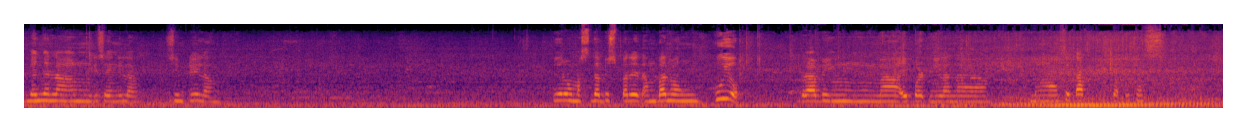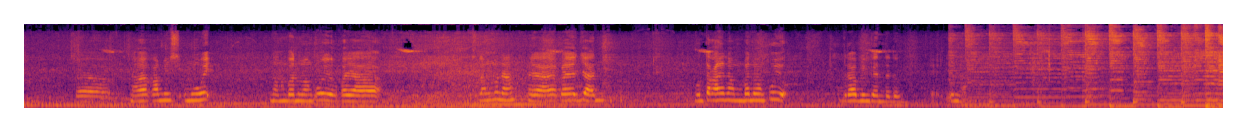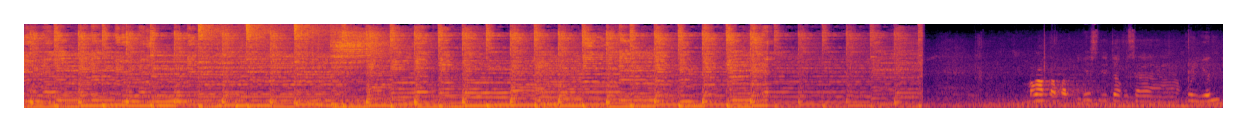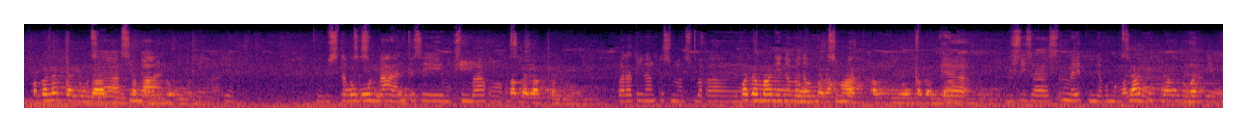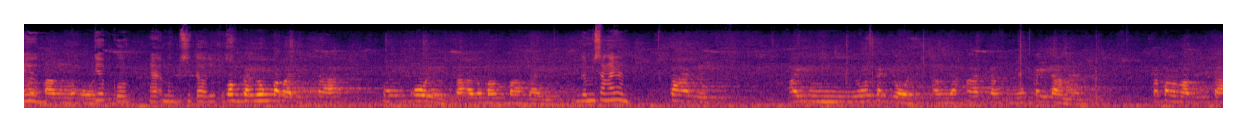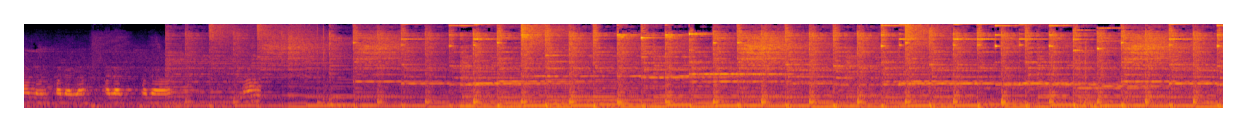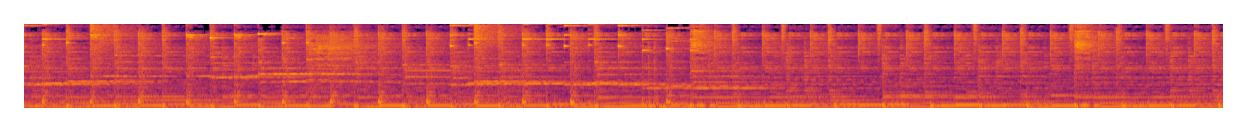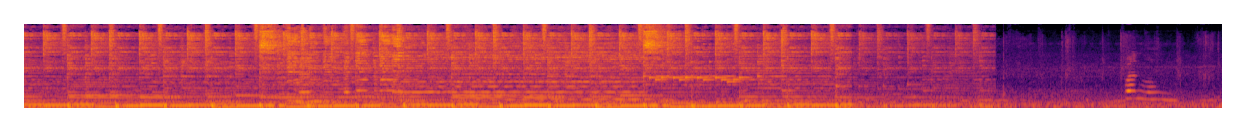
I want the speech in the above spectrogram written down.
Ganyan lang ang design nila. Simple lang. Pero mas the pa rin ang Banwang Kuyo. Grabing ma-effort nila na mga setup sa pusas. Kaya nakakamiss umuwi ng Banwang Kuyo. Kaya lang muna. Kaya, kaya dyan, punta kayo ng Banwang Kuyo. Grabing ganda doon. Yun na. Mga kapatid, Yes, dito ako sa Kulyon. magalang kayong Sa lagi sa simbahan. Panginoon. Kaya, yun. Bibisita ko sa simbahan kasi magsimba ako. Kasi Magalak kayo. parating ng Christmas, baka Padaman hindi naman ninyo ako sa magsimba. lahat ang inyong Kaya, kagandahan. gusto sa sunlight, hindi ako Malapit makasimba. nang dumating Ngayon, ang Panginoon. Tiyop ko, kaya magbisita ako dito. Huwag kayong mabalik sa tungkol sa anumang bagay. Hanggang misa ngayon. Sa halip, ay ininyo sa Diyos ang lahat ng inyong kailangan sa pamamagitan ng padala, palag, padala, Paano,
